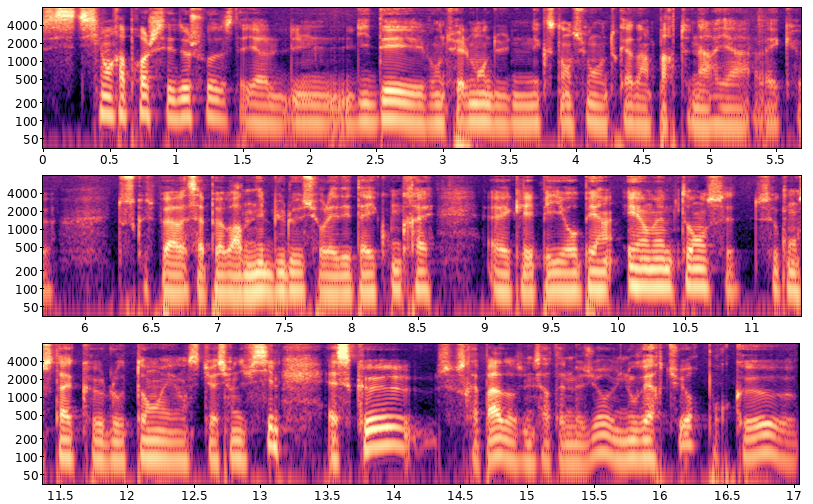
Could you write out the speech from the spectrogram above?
si on rapproche ces deux choses, c'est-à-dire l'idée éventuellement d'une extension, en tout cas d'un partenariat avec tout ce que ça peut avoir de nébuleux sur les détails concrets avec les pays européens, et en même temps ce, constat que l'OTAN est en situation difficile, est-ce que ce serait pas dans une certaine mesure une ouverture pour que,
